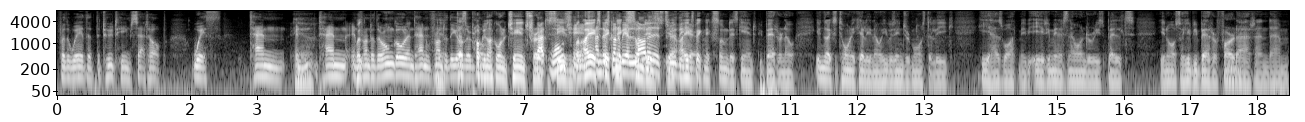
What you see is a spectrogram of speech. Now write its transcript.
for the way that the two teams set up with. 10 in, Yeah. 10 in Well, front of their own goal and 10 in front of the other. That's probably goal. not going to change throughout That the season. change, But I and expect there's going to be a next lot of Sunday's- this through yeah, the I year. expect next Sunday's game to be better now. Even the likes of Tony Kelly now, he was injured most of the league. He has what maybe 80 minutes now under his belt, you know, so he'll be better for Mm. that. And um,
